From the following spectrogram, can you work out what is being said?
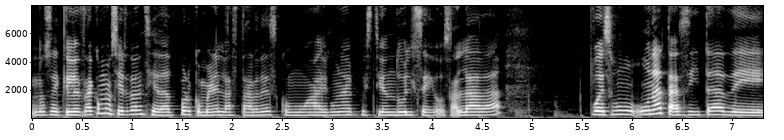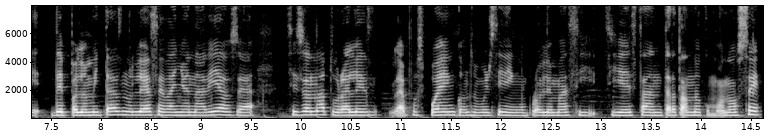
no sé, que les da como cierta ansiedad por comer en las tardes como alguna cuestión dulce o salada, pues una tacita de, de palomitas no le hace daño a nadie, o sea, si son naturales, pues pueden consumir sin ningún problema si, si están tratando como, no sé,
